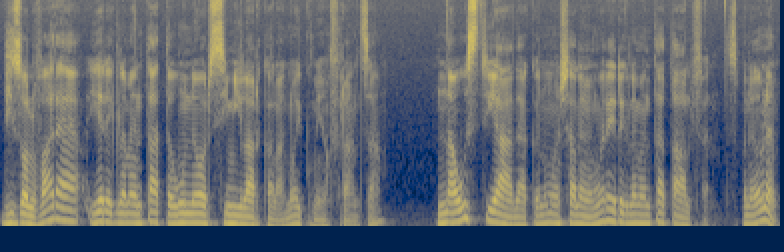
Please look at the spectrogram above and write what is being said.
Dizolvarea e reglementată uneori similar ca la noi, cum e în Franța. În Austria, dacă nu mă înșală memoria, e reglementată altfel. Spune, domnule,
